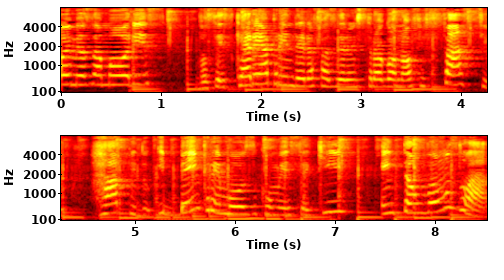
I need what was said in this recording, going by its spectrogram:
Oi, meus amores! Vocês querem aprender a fazer um estrogonofe fácil, rápido e bem cremoso como esse aqui? Então vamos lá!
